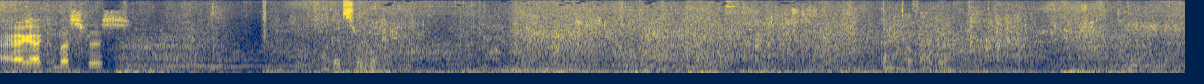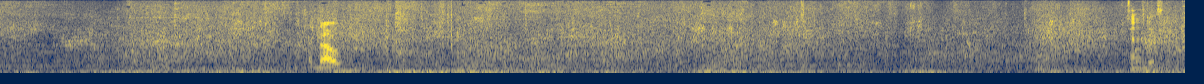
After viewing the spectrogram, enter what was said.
Alright, I got combust for this. I'll get circle. Gonna no aggro. I'm out. And get circle.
